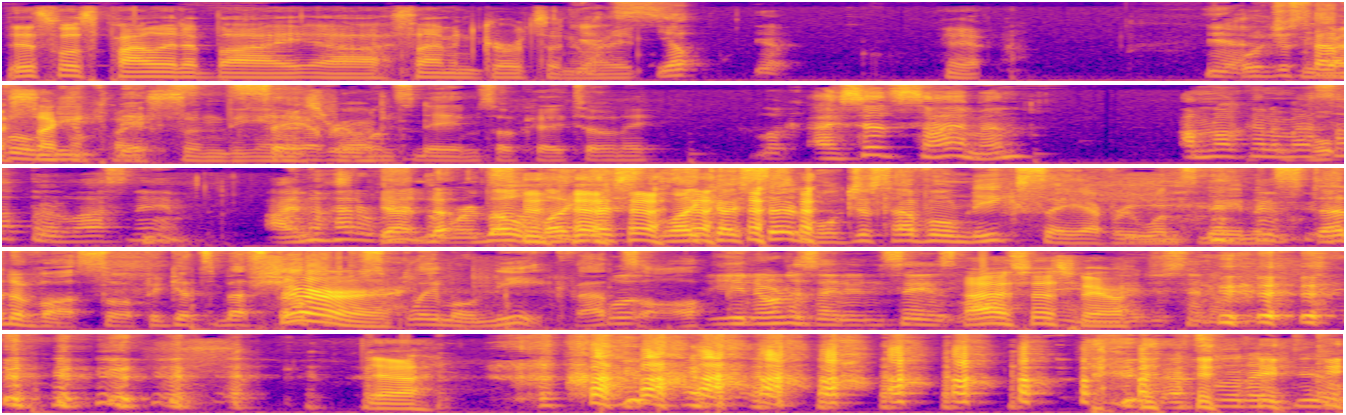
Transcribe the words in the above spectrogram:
This was piloted by uh, Simon Gertzen, Yes. right? Yep. Yeah. Yeah. We'll just We have got second Onique place na- in the say Innistrad. everyone's names, okay, Tony? Look, I said Simon. I'm not going to mess Well- up their last name. I know how to read Yeah, the no, word no like I s- like I said, we'll just have Onique say everyone's name instead of us. So if it gets messed up, we'll just blame Onique. That's Well, all. You notice I didn't say his That's- last that's name. fair. I just said Onique. Yeah. That's what I do.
